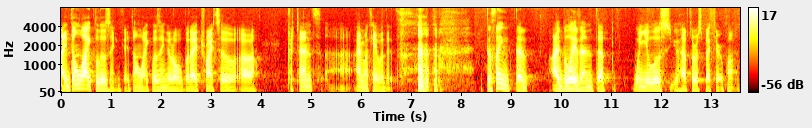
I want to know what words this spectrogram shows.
I don't like losing. I don't like losing at all, but I try to uh, pretend uh, I'm okay with it. the thing that I believe in that when you lose, you have to respect your opponent.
